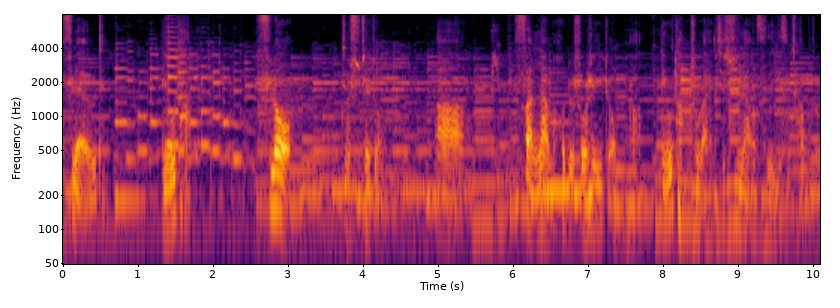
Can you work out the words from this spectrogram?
Float，流淌；flow，就是这种啊泛滥嘛，或者说是一种啊流淌出来，其实这两个词的意思差不多。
